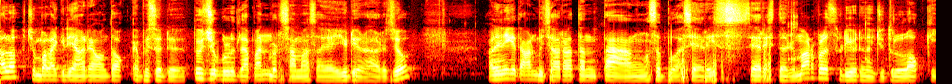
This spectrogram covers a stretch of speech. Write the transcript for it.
Halo, jumpa lagi di Area Talk episode 78 bersama saya Yudi Raharjo. Kali ini kita akan bicara tentang sebuah series, series dari Marvel Studio dengan judul Loki.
